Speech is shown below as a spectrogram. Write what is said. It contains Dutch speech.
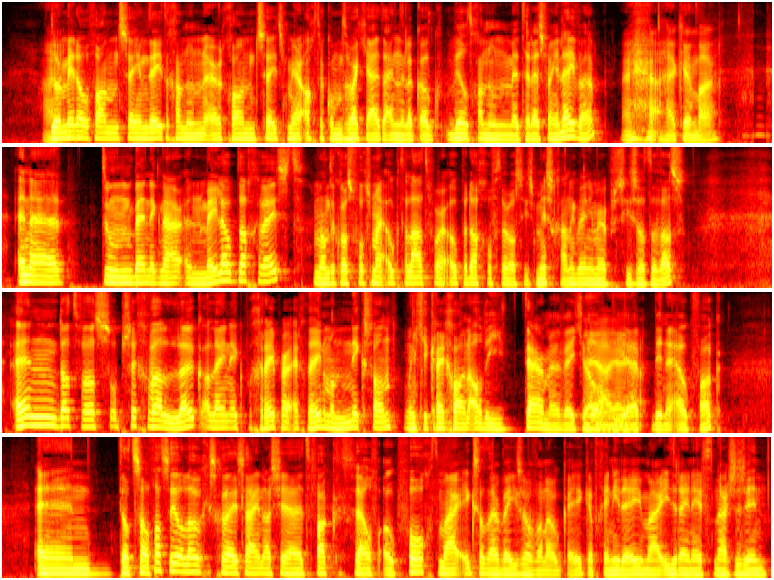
door middel van CMD te gaan doen er gewoon steeds meer achter komt wat je uiteindelijk ook wilt gaan doen met de rest van je leven. Ja, herkenbaar. En uh, toen ben ik naar een meeloopdag geweest. Want ik was volgens mij ook te laat voor open dag of er was iets misgegaan. Ik weet niet meer precies wat het was. En dat was op zich wel leuk, alleen ik begreep er echt helemaal niks van. Want je kreeg gewoon al die termen, weet je wel, ja, die je hebt binnen elk vak. En dat zal vast heel logisch geweest zijn als je het vak zelf ook volgt. Maar ik zat daar een beetje zo van, oké, ik heb geen idee, maar iedereen heeft het naar zijn zin.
